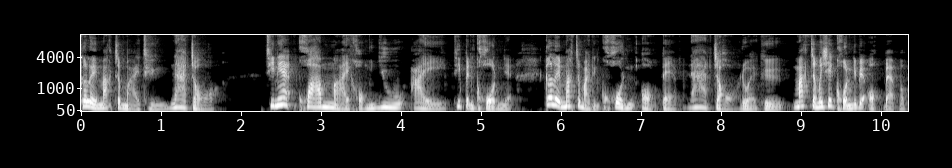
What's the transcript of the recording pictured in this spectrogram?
ก็เลยมักจะหมายถึงหน้าจอ ทีเนี้ยความหมายของ UI ที่เป็นคนเนี่ย ก็เลยมักจะหมายถึงคนออกแบบหน้าจอด้วยคือ มักจะไม่ใช่คนที่ไปออกแบบแบบ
